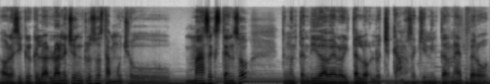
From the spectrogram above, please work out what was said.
ahora sí creo que lo, han hecho incluso hasta mucho más extenso tengo entendido, a ver, ahorita lo, checamos aquí en internet, pero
